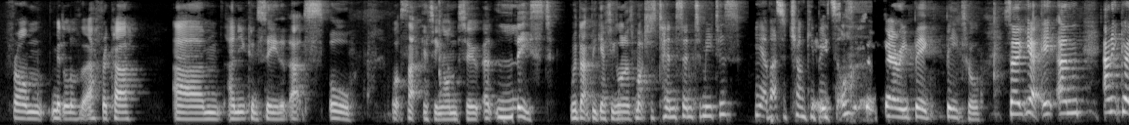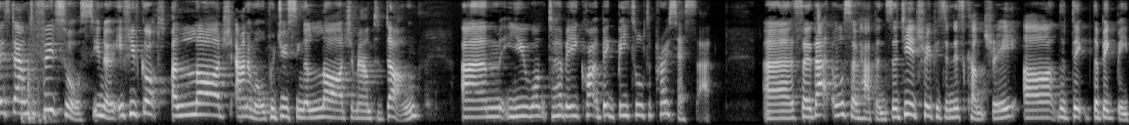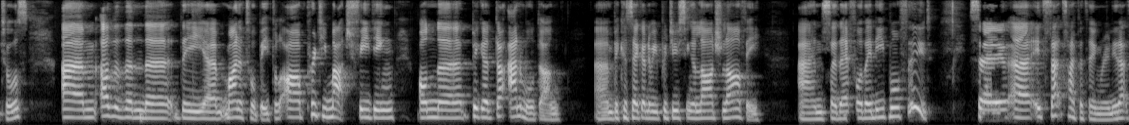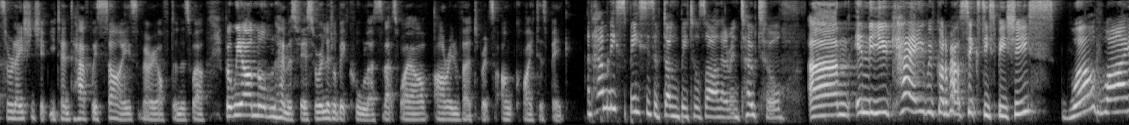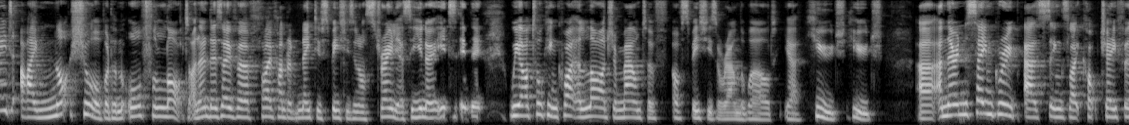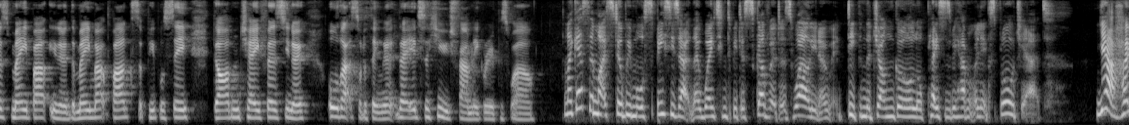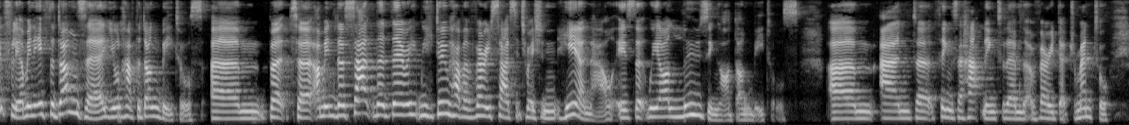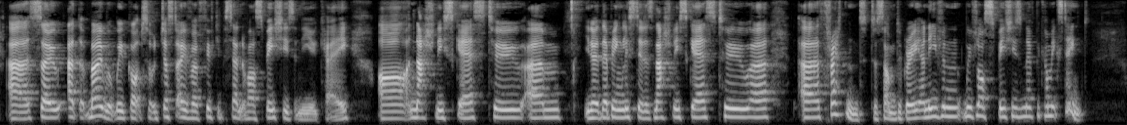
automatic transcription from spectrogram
from middle of Africa, um, and you can see that that's oh, what's that getting on to? At least would that be getting on as much as ten centimeters? Yeah, that's a chunky beetle. It's, a very big beetle. So yeah, it, and and it goes down to food source. You know, if you've got a large animal producing a large amount of dung, um, you want to be quite a big beetle to process that. Uh, so that also happens. The geotrupes in this country are the the big beetles. Um, other than the the uh, minotaur beetle, are pretty much feeding on the bigger animal dung um, because they're going to be producing a large larvae and so therefore they need more food. So uh, it's that type of thing, really. That's the relationship you tend to have with size very often as well. But we are northern hemisphere, so we're a little bit cooler, so that's why our, our invertebrates aren't quite as big. And how many species of dung beetles are there in total? Um, in the UK, we've got about 60 species. Worldwide, I'm not sure, but an awful lot. I know there's over 500 native species in Australia. So, you know, it's it, it, we are talking quite a large amount of, of species around the world. Yeah, huge, huge. Uh, and they're in the same group as things like cockchafers, maybug, you know, the maybug bugs that people see, garden chafers, you know, all that sort of thing. They're, they're, it's a huge family group as well. And I guess there might still be more species out there waiting to be discovered as well, you know, deep in the jungle or places we haven't really explored yet. Yeah, hopefully. I mean, if the dung's there, you'll have the dung beetles. Um, but uh, I mean, the sad that there we do have a very sad situation here now is that we are losing our dung beetles, um, and uh, things are happening to them that are very detrimental. Uh, so at the moment, we've got sort of just over fifty percent of our species in the UK are nationally scarce to, um, you know, they're being listed as nationally scarce to uh, uh, threatened to some degree, and even we've lost species and they've become extinct.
